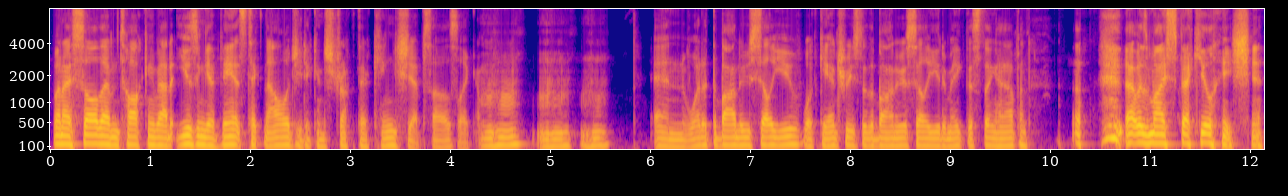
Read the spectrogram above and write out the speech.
when I saw them talking about it, using advanced technology to construct their kingships, I was like, mm-hmm, mm-hmm, mm-hmm. And what did the Banu sell you? What gantries did the Banu sell you to make this thing happen? that was my speculation.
